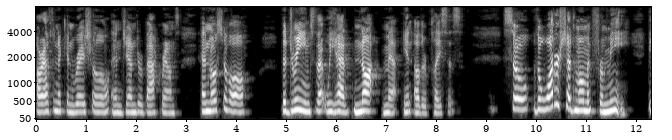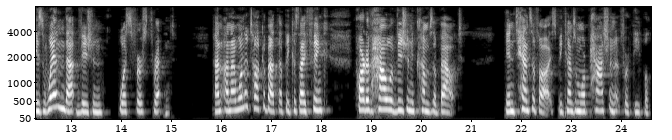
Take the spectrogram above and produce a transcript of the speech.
our ethnic and racial and gender backgrounds, and most of all, the dreams that we had not met in other places. So the watershed moment for me is when that vision was first threatened. And, and I want to talk about that because I think part of how a vision comes about intensifies, becomes more passionate for people,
